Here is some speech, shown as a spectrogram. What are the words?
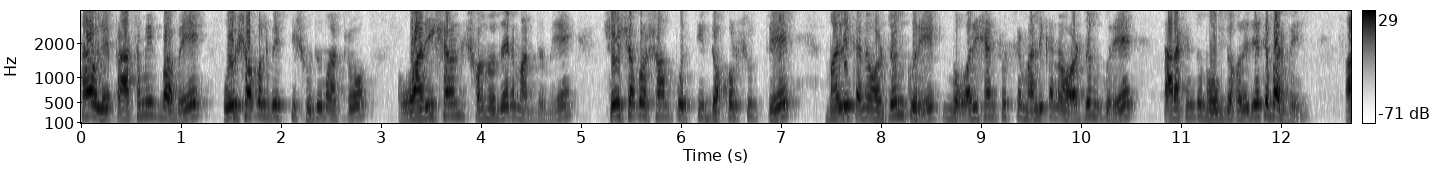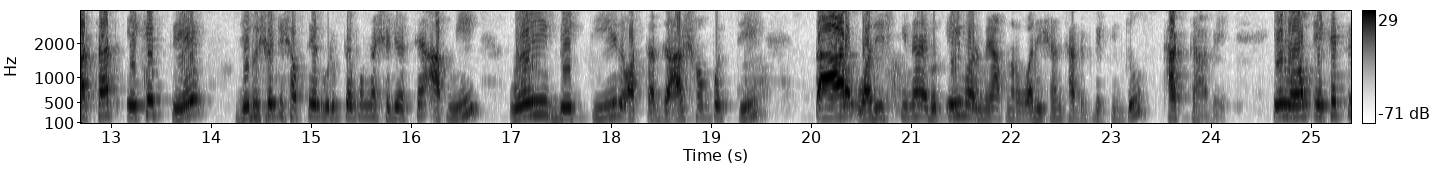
তাহলে প্রাথমিকভাবে ওই সকল ব্যক্তি শুধুমাত্র ওয়ারিশান সনদের মাধ্যমে সেই সকল সম্পত্তির দখল সূত্রে মালিকানা অর্জন করে কিংবা ওয়ারিশান সূত্রে মালিকানা অর্জন করে তারা কিন্তু ভোগ দখলে যেতে পারবেন। অর্থাৎ এক্ষেত্রে যে বিষয়টি সবথেকে গুরুত্বপূর্ণ সেটি হচ্ছে আপনি ওই ব্যক্তির অর্থাৎ যার সম্পত্তি তার ওয়ারিশ কিনা এবং এই মর্মে আপনার ওয়ারিশান সার্টিফিকেট কিন্তু থাকতে হবে। এবং এক্ষেত্রে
